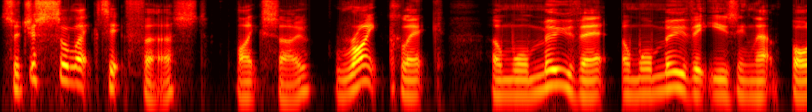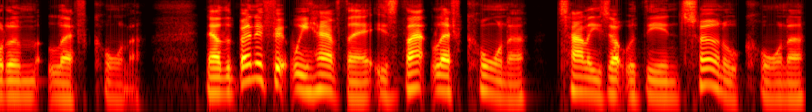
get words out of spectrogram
So just select it first, like so, right click, and we'll move it, and we'll move it using that bottom left corner. Now, the benefit we have there is that left corner tallies up with the internal corner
